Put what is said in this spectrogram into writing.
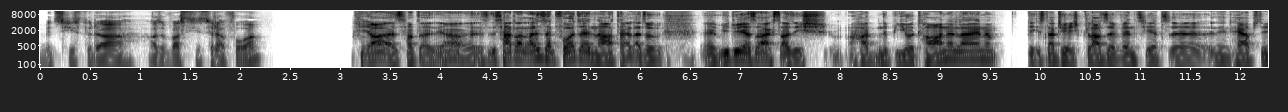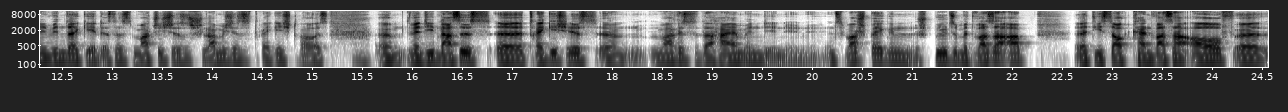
beziehst du da also, was ziehst du da vor? Ja, es hat halt ja, es es hat halt alles seinen Vor und Nachteil. Also, äh, wie du ja sagst, also, ich hatte 'ne Biotane-Leine, die ist natürlich klasse, wenn's jetzt, äh, in den Herbst, in den Winter geht, ist es matschig, ist es schlammig, ist es dreckig draus. Ähm, wenn die nass ist, äh, dreckig ist, ähm, mache ich sie daheim in in in ins Waschbecken, spüle sie mit Wasser ab. Äh, die saugt kein Wasser auf, äh,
